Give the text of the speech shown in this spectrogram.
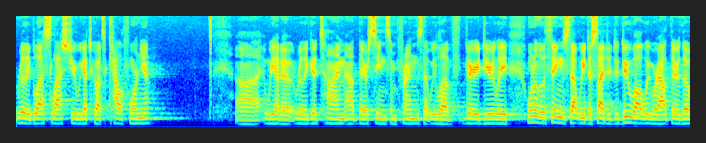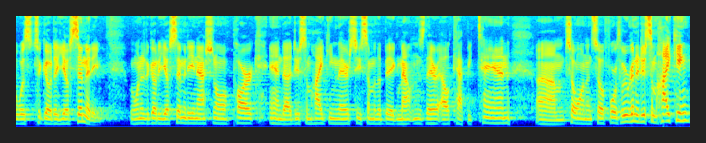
really blessed last year. We got to go out to California. Uh, we had a really good time out there seeing some friends that we love very dearly. One of the things that we decided to do while we were out there, though, was to go to Yosemite. We wanted to go to Yosemite National Park and uh, do some hiking there, see some of the big mountains there, El Capitan, um, so on and so forth. We were going to do some hiking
